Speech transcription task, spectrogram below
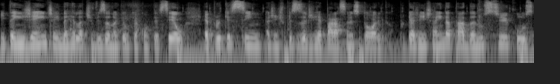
e tem gente ainda relativizando aquilo que aconteceu, é porque sim, a gente precisa de reparação histórica, porque a gente ainda tá dando círculos,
